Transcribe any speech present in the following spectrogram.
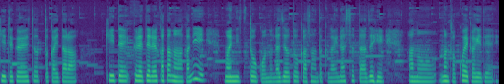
聞いてくれる人とかいたら聞いてくれてる方の中に毎日投稿のラジオトーカーさんとかがいらっしゃったら是非あのなんか声かけて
